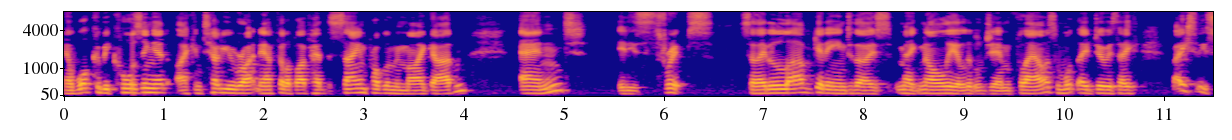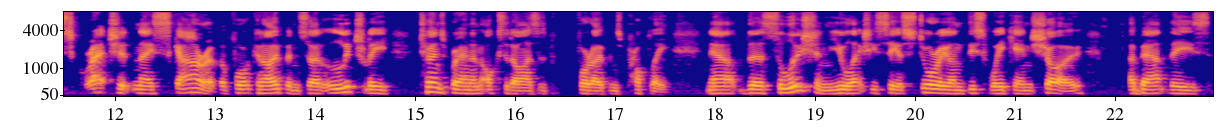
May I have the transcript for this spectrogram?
Now, what could be causing it? I can tell you right now, Philip, I've had the same problem in my garden, and it is thrips. So they love getting into those magnolia little gem flowers. And what they do is they basically scratch it and they scar it before it can open. So it literally turns brown and oxidizes before it opens properly. Now, the solution, you will actually see a story on this weekend show about these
